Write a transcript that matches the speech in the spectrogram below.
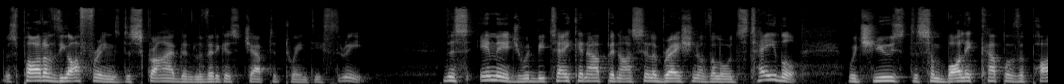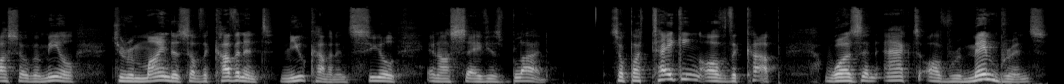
It was part of the offerings described in Leviticus chapter 23. This image would be taken up in our celebration of the Lord's table, which used the symbolic cup of the Passover meal to remind us of the covenant, new covenant, sealed in our savior's blood. So, partaking of the cup was an act of remembrance,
